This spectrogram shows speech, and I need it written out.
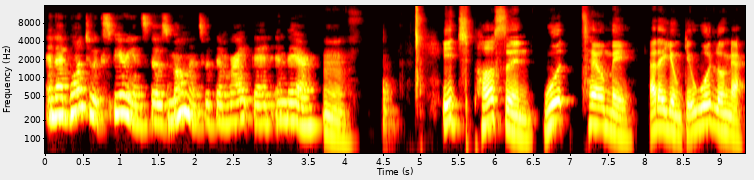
and I'd want to experience those moments with them right then and there. Mm. Each person would tell me. Ở đây dùng chữ would luôn nè.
